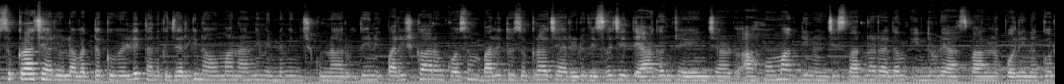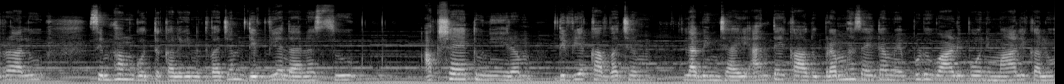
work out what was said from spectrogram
శుక్రాచార్యుల వద్దకు వెళ్ళి తనకు జరిగిన అవమానాన్ని విన్నవించుకున్నారు. దీనికి పరిష్కారం కోసం బలితో శుక్రాచార్యుడు విశ్వజిత్ యాగం చేయించాడు. ఆ హోమాగ్ని నుంచి స్వర్ణరథం ఇంద్రుడి ఆస్వాలను పోలిన గుర్రాలు సింహం గుర్తు కలిగిన ధ్వజం దివ్య ధనస్సు అక్షయ తునీరం దివ్య కవచం లభించాయి. అంతేకాదు బ్రహ్మ సైతం ఎప్పుడు వాడిపోని మాలికలు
